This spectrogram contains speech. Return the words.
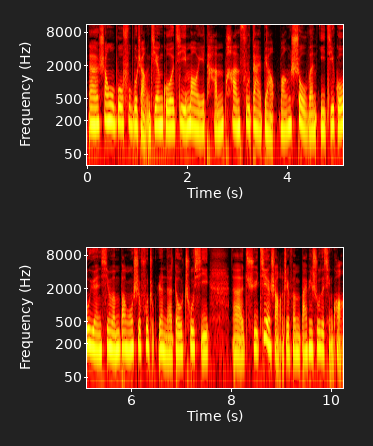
那商务部副部长兼国际贸易谈判副代表王受文以及国务院新闻办公室副主任呢都出席，呃，去介绍了这份白皮书的情况。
